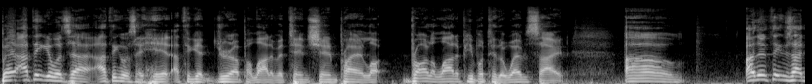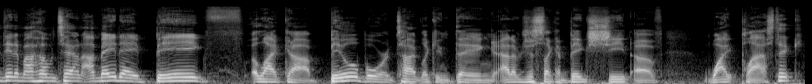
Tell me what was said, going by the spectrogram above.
But I think it was a, I think it was a hit. I think it drew up a lot of attention. Probably a lot, brought a lot of people to the website. Um, other things I did in my hometown, I made a big, like uh, billboard type looking thing out of just like a big sheet of white plastic,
